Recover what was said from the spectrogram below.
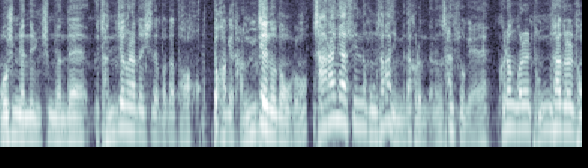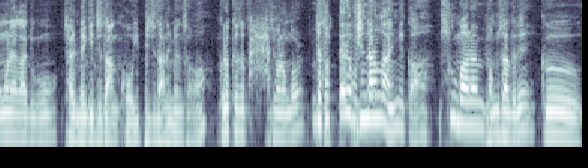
50년대, 60년대 그 전쟁을 하던 시대보다 더 혹독하게 강제 노동으로 사람이 할 수 있는 공사가 아닙니다. 그런 데는 산 속에 그런 걸 병사들을 동원해가지고 잘 먹이지도 않고 입히지도 않으면 서 그렇게 해서 다 저런 걸 이제 더 때려 부신다는 거 아닙니까? 수많은 병사들이 그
